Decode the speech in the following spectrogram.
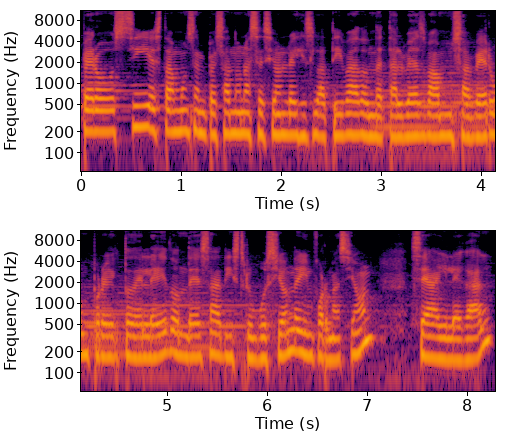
pero sí estamos empezando una sesión legislativa donde tal vez vamos a ver un proyecto de ley donde esa distribución de información sea ilegal.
